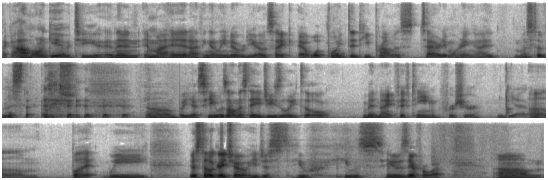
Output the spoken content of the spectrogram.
like I'm gonna give it to you." And then in my head, I think I leaned over to you. I was like, "At what point did he promise Saturday morning? I must have missed that part." um, but yes, he was on the stage easily till midnight fifteen for sure. yeah. Um, but we, it was still a great show. He just he he was he was there for a while. Um,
